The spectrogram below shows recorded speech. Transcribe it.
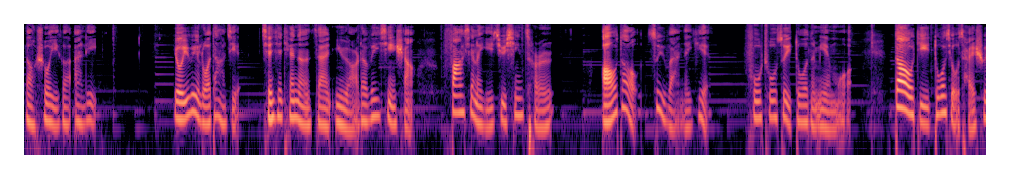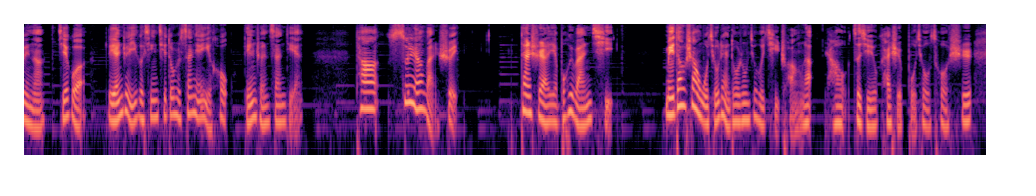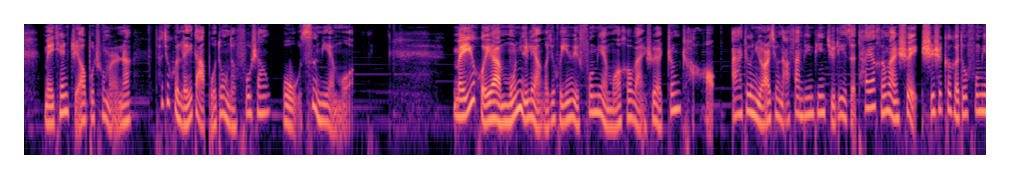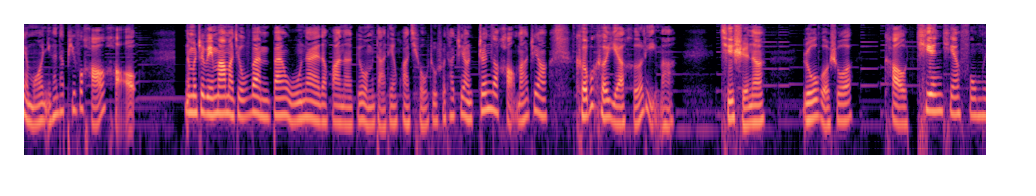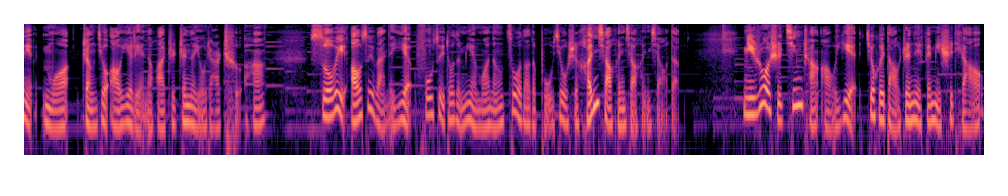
要说一个案例，有一位罗大姐，前些天呢，在女儿的微信上发现了一句新词儿：“熬到最晚的夜，敷出最多的面膜。”到底多久才睡呢？结果连着一个星期都是三点以后，凌晨三点。她虽然晚睡，但是，也不会晚起，每到上午九点多钟就会起床了，然后自己又开始补救措施。每天只要不出门呢，他就会雷打不动的敷上五次面膜。每一回啊，母女两个就会因为敷面膜和晚睡争吵。啊，这个女儿就拿范冰冰举例子，她也很晚睡，时时刻刻都敷面膜。你看她皮肤好好。那么这位妈妈就万般无奈的话呢，给我们打电话求助，说她这样真的好吗？这样可不可以啊？合理吗？其实呢，如果说靠天天敷面膜。拯救熬夜脸的话，这真的有点扯哈。所谓熬最晚的夜，敷最多的面膜，能做到的补救是很小很小很小的。你若是经常熬夜，就会导致内分泌失调，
